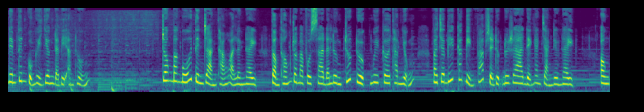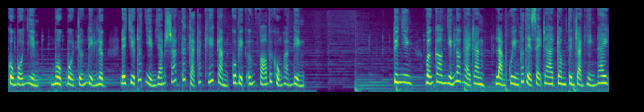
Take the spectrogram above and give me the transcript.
niềm tin của người dân đã bị ảnh hưởng. Trong ban bố tình trạng thảm họa lần này, Tổng thống Ramaphosa đã lường trước được nguy cơ tham nhũng và cho biết các biện pháp sẽ được đưa ra để ngăn chặn điều này. Ông cũng bổ nhiệm một bộ trưởng điện lực để chịu trách nhiệm giám sát tất cả các khía cạnh của việc ứng phó với khủng hoảng điện. Tuy nhiên, vẫn còn những lo ngại rằng lạm quyền có thể xảy ra trong tình trạng hiện nay.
